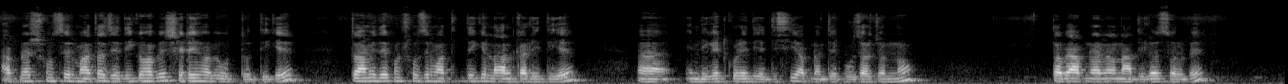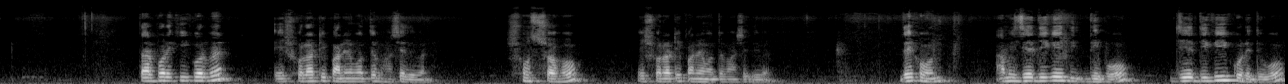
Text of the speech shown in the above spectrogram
আপনার সূচের মাথা যেদিকে হবে, সেটাই হবে উত্তর দিকে। তো আমি দেখুন সূচের মাথার দিকে লাল কালি দিয়ে ইন্ডিকেট করে দিয়ে দিছি আপনাদের বোঝার জন্য। তবে আপনারা না দিলেও চলবে। তারপরে কি করবেন? এই শোলাটি পানির মধ্যে ভাসে দেবেন। সহ এই শোলাটি পানির মধ্যে ভাসে দিবেন। দেখুন, আমি যে দিকেই দিব, যে দিকেই করে দিব,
